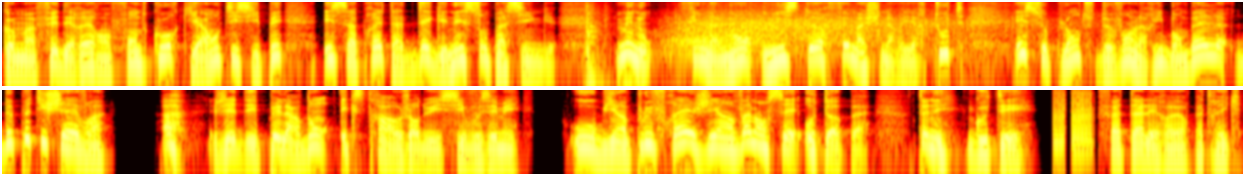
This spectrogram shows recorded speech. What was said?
comme un fédéraire en fond de cours qui a anticipé et s'apprête à dégainer son passing. Mais non, finalement, Mister fait machine arrière toute et se plante devant la ribambelle de petits chèvres. Ah, j'ai des pélardons extra aujourd'hui si vous aimez. Ou bien plus frais, j'ai un valençais au top. Tenez, goûtez. Fatale erreur, Patrick.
